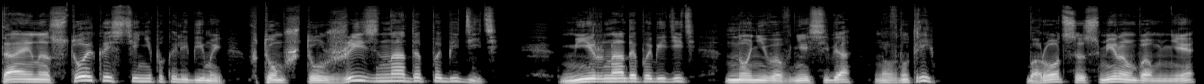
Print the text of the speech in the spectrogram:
Тайна стойкости непоколебимой в том, что жизнь надо победить, мир надо победить, но не вовне себя, но внутри. Бороться с миром вовне,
